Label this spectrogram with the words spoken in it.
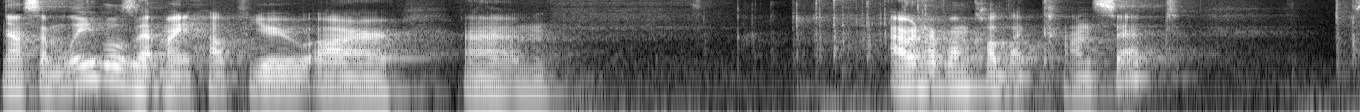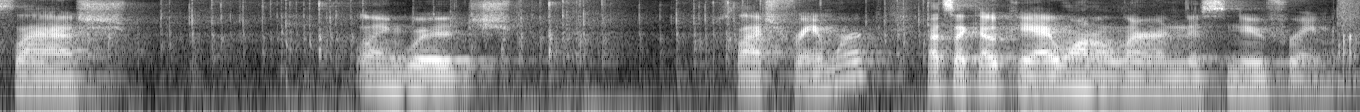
Now, some labels that might help you are um, I would have one called like concept slash language slash framework. That's like, okay, I want to learn this new framework.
